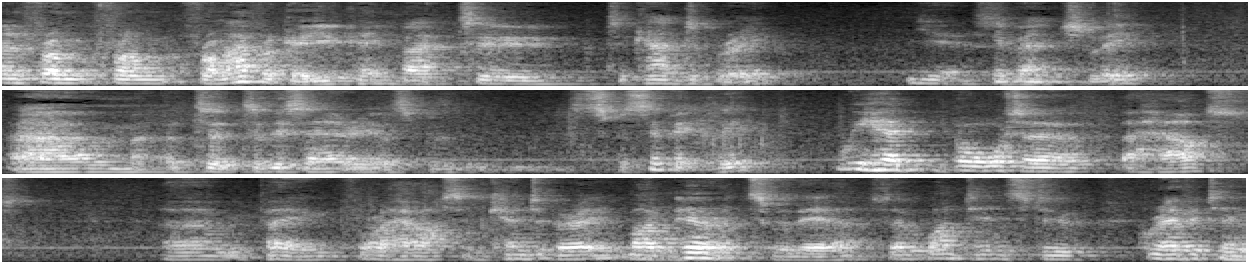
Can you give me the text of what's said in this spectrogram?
and from, from, from Africa, you came back to, to Canterbury Yes. eventually, um, to, to this area spe- specifically. We had bought a, a house. Uh, we were paying for a house in Canterbury. My parents were there, so one tends to gravitate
